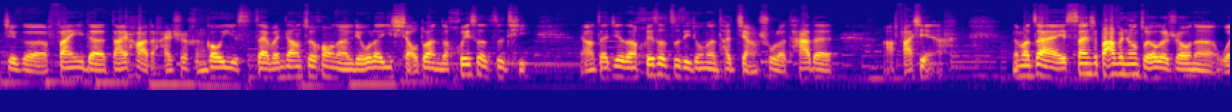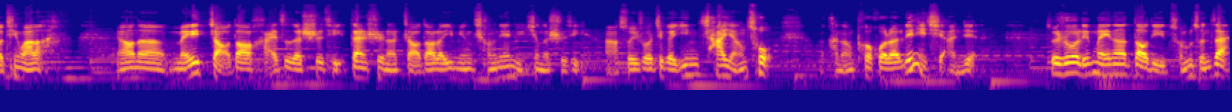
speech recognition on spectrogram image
这个翻译的 Die Hard 还是很够意思。在文章最后呢，留了一小段的灰色字体，然后在这段灰色字体中呢，他讲述了他的啊发现啊。那么在三十八分钟左右的时候呢，我听完了，然后呢没找到孩子的尸体，但是呢找到了一名成年女性的尸体啊，所以说这个阴差阳错，可能破获了另一起案件。所以说灵媒呢到底存不存在？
